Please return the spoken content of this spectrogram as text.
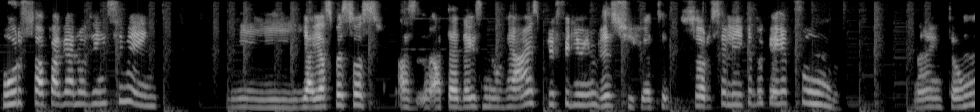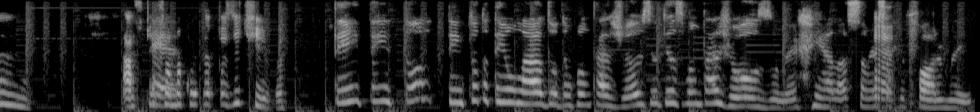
por só pagar no vencimento. E, e aí as pessoas as, até 10 mil reais preferiam investir em Tesouro Selic do que fundo. Né? Então, acho que é. isso é uma coisa positiva tem, tem, todo, tem tudo tem um lado vantajoso e o desvantajoso, né, em relação a essa é. reforma aí.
